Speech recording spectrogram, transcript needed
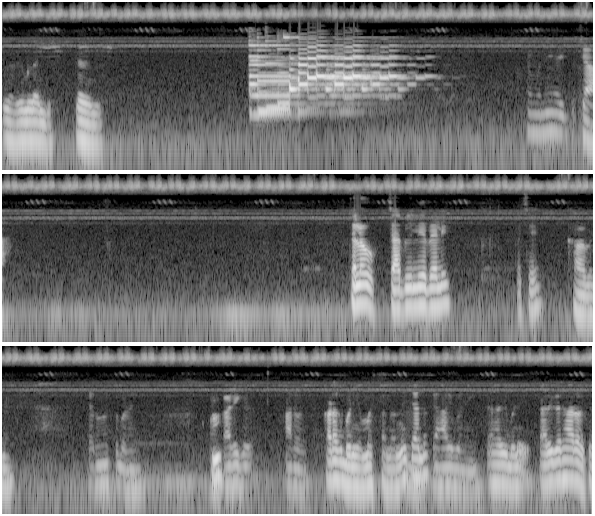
લે, વિમલાજી લે વિમલ. ચા. ચલો ચા પી લઈએ પહેલી. પછી ખાવા બને ચાનું મસ્ત બનાવી. હમ? કારીગર સારો કડક બની મસ્ત નહીં ચા તો સારી બની સારી બની કારીગર સારો છે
